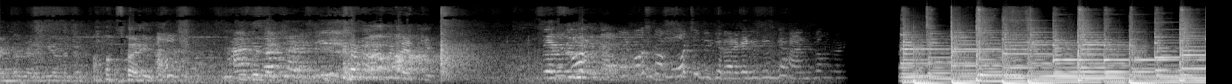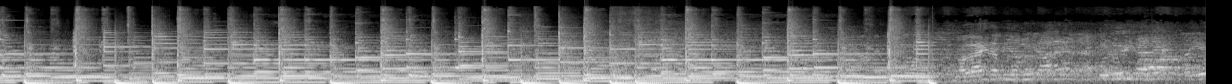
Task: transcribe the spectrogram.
हैंडसम लड़की सॉरी उसका मोच दिख रहा है जिसका हैंडसम अभी हम लोग जा रहे हैं फ़ोटो भी खा रहे हैं और ये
